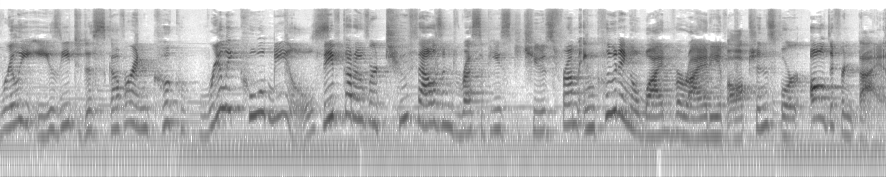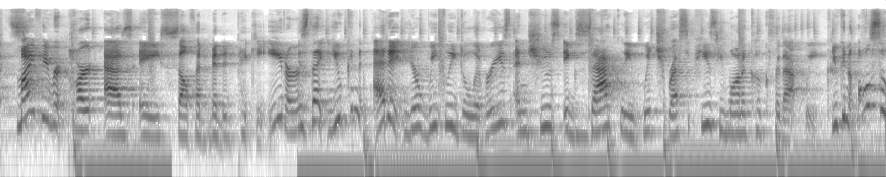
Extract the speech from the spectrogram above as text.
really easy to discover and cook really cool meals. They've got over 2,000 recipes to choose from, including a wide variety of options for all different diets. My favorite part as a self-admitted picky eater is that you can edit your weekly deliveries and choose exactly which recipes you want to cook for that week. You can also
